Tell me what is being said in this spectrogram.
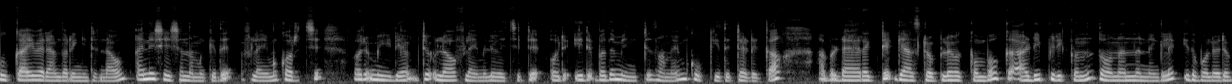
കുക്കായി വരാൻ തുടങ്ങിയിട്ടുണ്ടാവും. അതിനുശേഷം നമുക്കിത് ഫ്ലെയിം കുറച്ച് ഒരു മീഡിയം ടു ലോ ഫ്ലെയിമിൽ വെച്ചിട്ട് ഒരു ഇരുപത് മിനിറ്റ് സമയം കുക്ക് ചെയ്തിട്ട് എടുക്കുക അപ്പോൾ ഡയറക്റ്റ് ഗ്യാസ് സ്റ്റോപ്പിൽ വെക്കുമ്പോൾ അടി പിടിക്കുമെന്ന് തോന്നുന്നുണ്ടെങ്കിൽ ഇതുപോലെ ഒരു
